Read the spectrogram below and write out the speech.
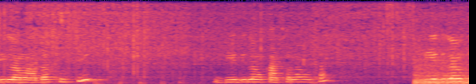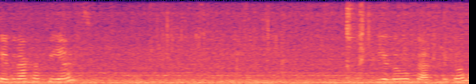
দিলাম আদা কুচি, দিয়ে দিলাম কাঁচা লঙ্কা, দিয়ে দিলাম কেটে রাখা পেঁয়াজ, দিয়ে দেবো ক্যাপসিকাম,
